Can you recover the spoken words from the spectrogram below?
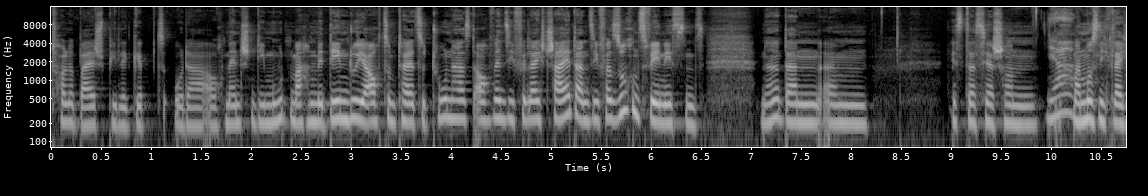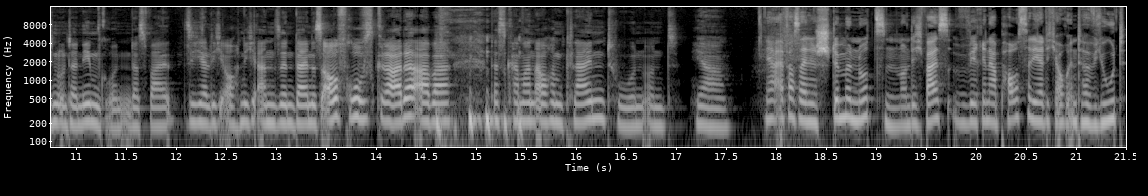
tolle Beispiele gibt oder auch Menschen, die Mut machen, mit denen du ja auch zum Teil zu tun hast, auch wenn sie vielleicht scheitern, sie versuchen es wenigstens, ne, dann ähm, ist das ja schon, ja. man muss nicht gleich ein Unternehmen gründen. Das war sicherlich auch nicht Ansinn deines Aufrufs gerade, aber das kann man auch im Kleinen tun und ja. Ja, einfach seine Stimme nutzen. Und ich weiß, Verena Pauster, die hatte ich auch interviewt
